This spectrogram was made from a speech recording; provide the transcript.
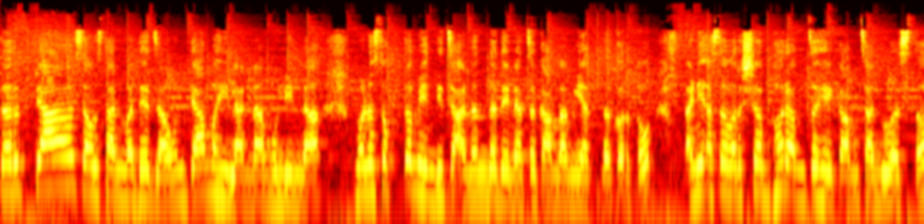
तर त्या संस्थांमध्ये जाऊन त्या महिलांना मुलींना मनसोक्त मेहंदीचा आनंद देण्याचं काम आम्ही यातनं करतो. आणि असं वर्षभर आमचं हे काम चालू असतं.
